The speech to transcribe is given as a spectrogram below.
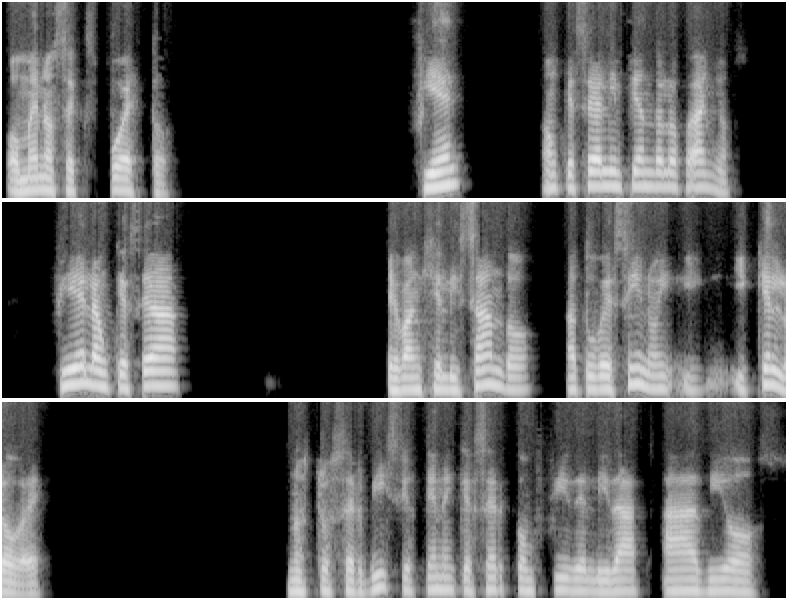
o menos expuesto. Fiel, aunque sea limpiando los baños. Fiel, aunque sea evangelizando a tu vecino y, ¿quién lo ve? Nuestros servicios tienen que ser con fidelidad a Dios,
